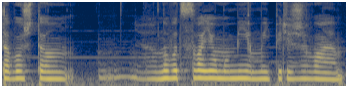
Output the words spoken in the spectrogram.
того, что ну вот в своем уме мы переживаем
